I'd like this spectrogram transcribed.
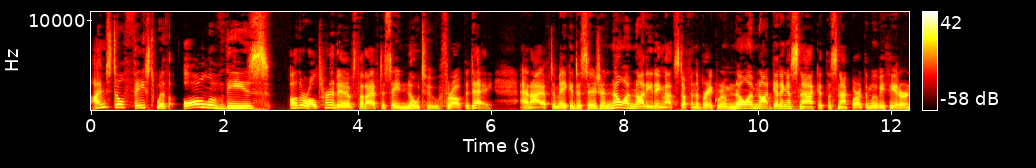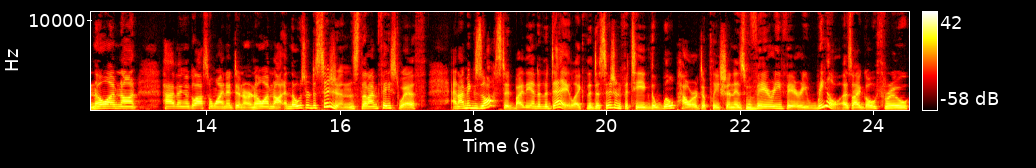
I'm still faced with all of these other alternatives that I have to say no to throughout the day. And I have to make a decision. No, I'm not eating that stuff in the break room. No, I'm not getting a snack at the snack bar at the movie theater. No, I'm not having a glass of wine at dinner. No, I'm not. And those are decisions that I'm faced with. And I'm exhausted by the end of the day. Like the decision fatigue, the willpower depletion is very, very real as I go through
